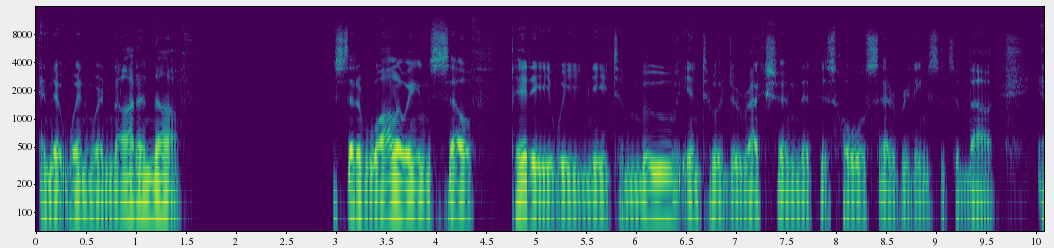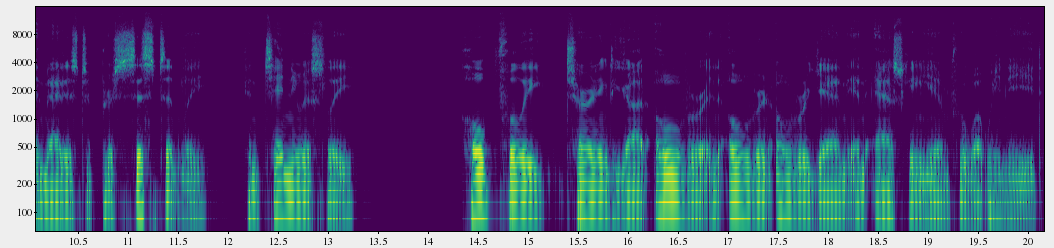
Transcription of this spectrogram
And that when we're not enough, instead of wallowing in self pity, we need to move into a direction that this whole set of readings is about, and that is to persistently, continuously hopefully turning to God over and over and over again and asking Him for what we need.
